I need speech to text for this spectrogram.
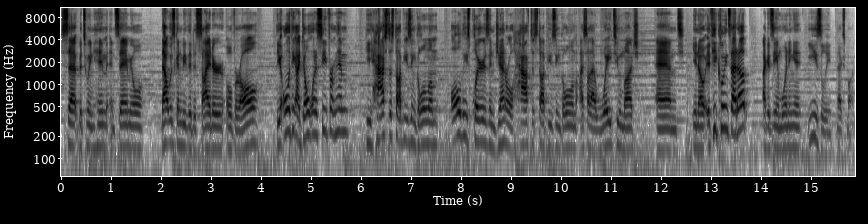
set between him and Samuel. That was going to be the decider overall. The only thing I don't want to see from him he has to stop using Golem. All these players in general have to stop using Golem. I saw that way too much. And, you know, if he cleans that up, I could see him winning it easily next month.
